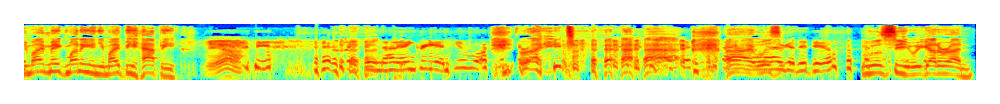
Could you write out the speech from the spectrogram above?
You might make money, and you might be happy. Yeah. I'm not angry anymore. Right. all right. I We'll what I'm see, gonna do. we'll see you. We got to run.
